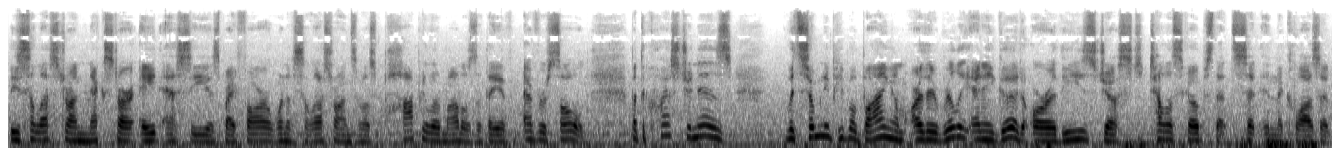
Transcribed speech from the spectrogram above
The Celestron Nexstar 8 SE is by far one of Celestron's most popular models that they have ever sold. But the question is, with so many people buying them, are they really any good or are these just telescopes that sit in the closet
